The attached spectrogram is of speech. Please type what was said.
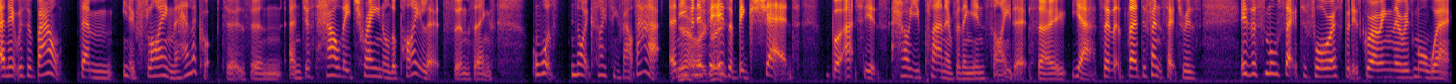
and it was about them, you know, flying the helicopters and and just how they train all the pilots and things. Well, what's not exciting about that? And Yeah, even if it is a big shed, but actually it's how you plan everything inside it. So yeah, so the, the defence sector is is a small sector for us, but it's growing. There is more work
